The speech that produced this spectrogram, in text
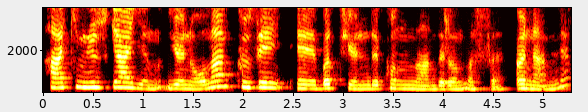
hakim rüzgar yönü olan kuzey e, batı yönünde konumlandırılması önemli.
